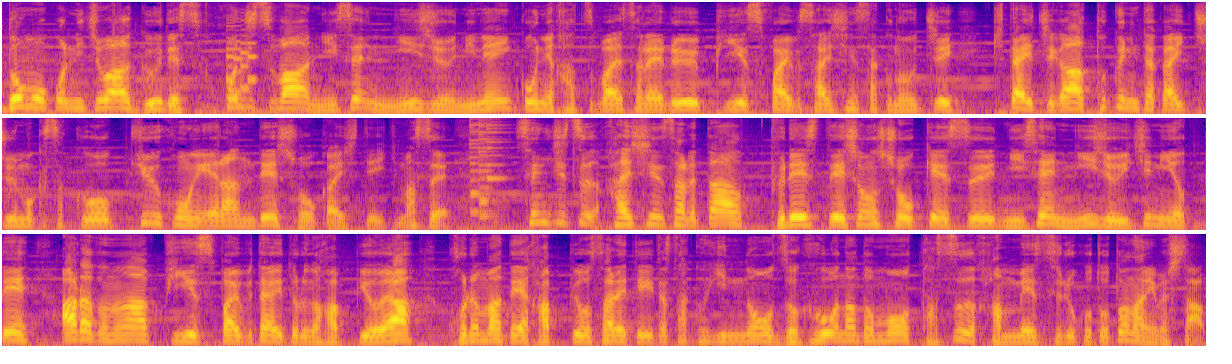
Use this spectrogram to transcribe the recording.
どうもこんにちは、グーです。本日は2022年以降に発売される PS5 最新作のうち、期待値が特に高い注目作を9本選んで紹介していきます。先日配信されたプレイステーションショーケース2021によって、新たな PS5 タイトルの発表や、これまで発表されていた作品の続報なども多数判明することとなりました。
